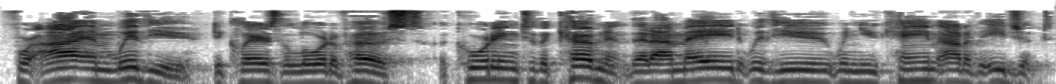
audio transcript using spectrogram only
for I am with you, declares the Lord of hosts, according to the covenant that I made with you when you came out of Egypt.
